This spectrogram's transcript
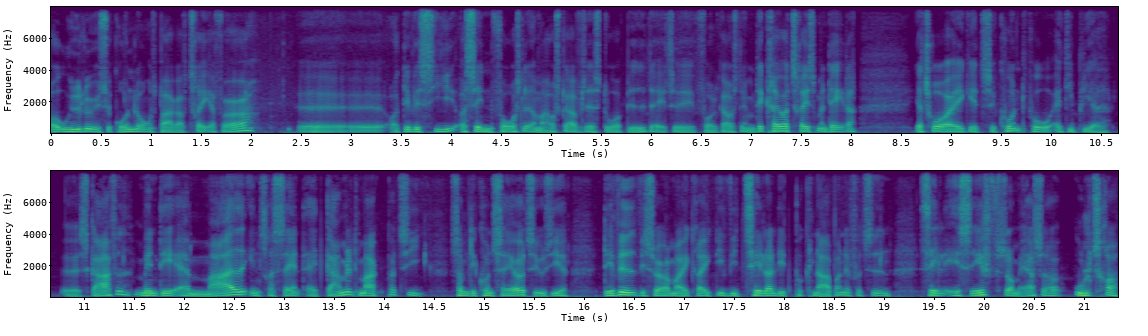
at udløse grundlovens paragraf 43, øh, og det vil sige at sende forslag om afskaffelse af store bededag til folkeafstemning. Det kræver 60 mandater. Jeg tror ikke et sekund på, at de bliver øh, skaffet, men det er meget interessant, at et gammelt magtparti, som det konservative siger, det ved vi sørger mig ikke rigtigt, vi tæller lidt på knapperne for tiden. Selv SF, som er så ultra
